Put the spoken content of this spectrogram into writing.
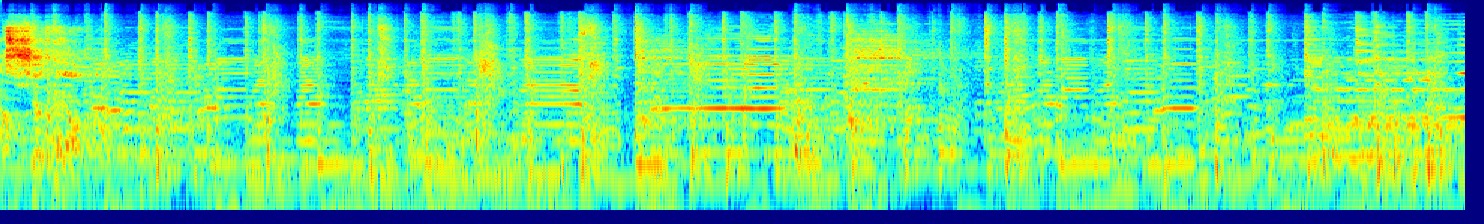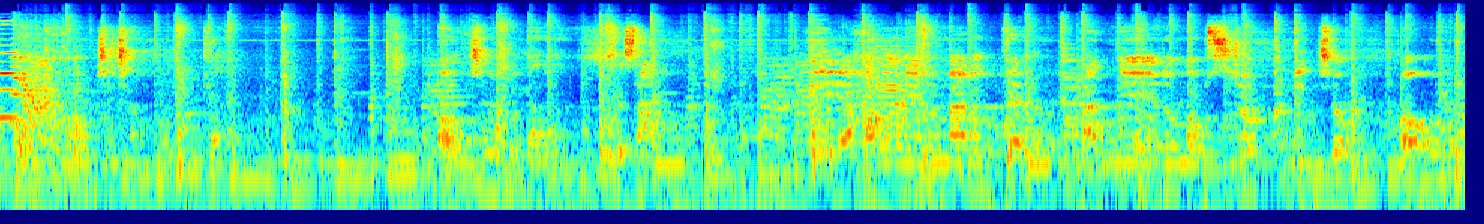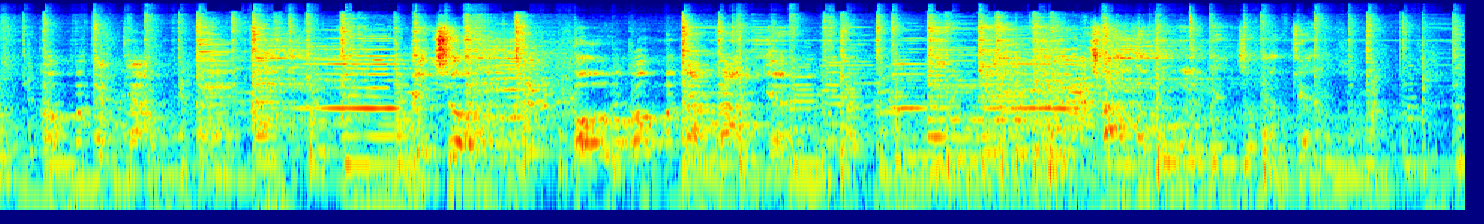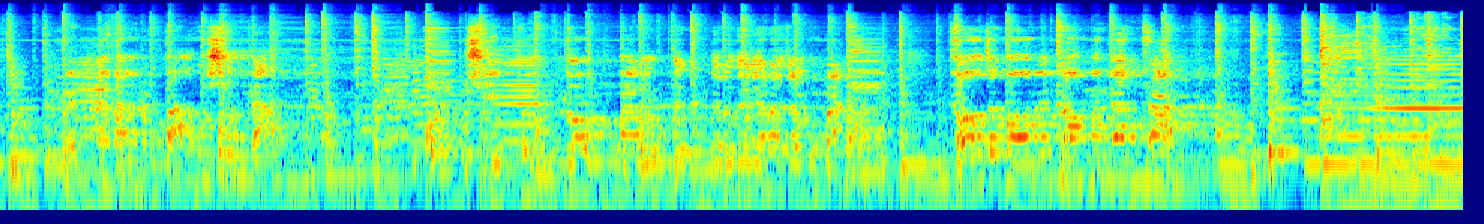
주셔도 돼요. 세상. 해야 할 일은 많은데 한 일은 없어. 미쳐. 버릴 것만 같아 미쳐 버릴 것만 같아 yeah. 차가운 인정할게 웬만한 빠른 시간 얼고 싶은 것만은 뜻대로 되려나 정말 터져버릴 것만 같아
